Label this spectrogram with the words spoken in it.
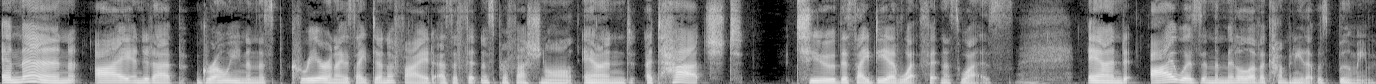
And then I ended up growing in this career and I was identified as a fitness professional and attached to this idea of what fitness was. And I was in the middle of a company that was booming,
